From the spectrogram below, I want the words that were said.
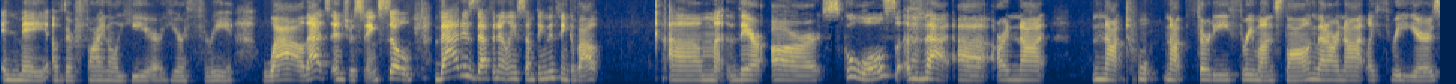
in May of their final year, year three. Wow, that's interesting. So that is definitely something to think about. Um, there are schools that uh, are not not tw- not 33 months long that are not like three years.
